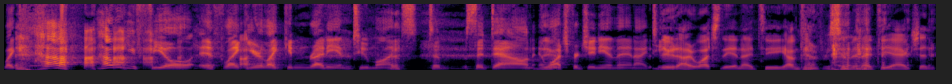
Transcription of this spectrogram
Like how how would you feel if like you're like getting ready in two months to sit down and Dude. watch Virginia in the NIT? Dude, I'd watch the NIT. I'm down for some NIT action.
